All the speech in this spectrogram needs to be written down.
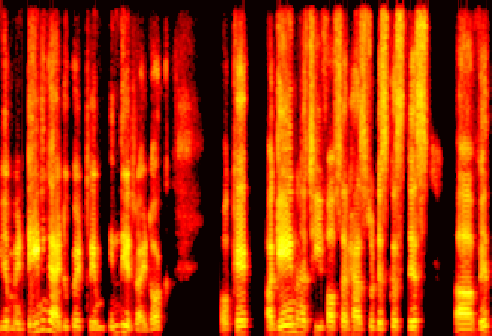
We are maintaining adequate trim in the dry dock. Okay, again, a chief officer has to discuss this uh, with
